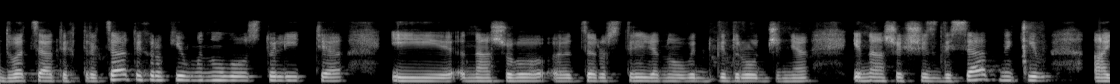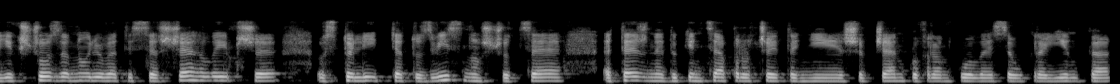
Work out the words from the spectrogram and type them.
20-х, 30-х років минулого століття і нашого це розстріляного від- відродження, і наших шістдесятників. А якщо занурюватися ще глибше в століття, то звісно, що це теж не до кінця прочитані Шевченко, Франко, Леся Українка,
